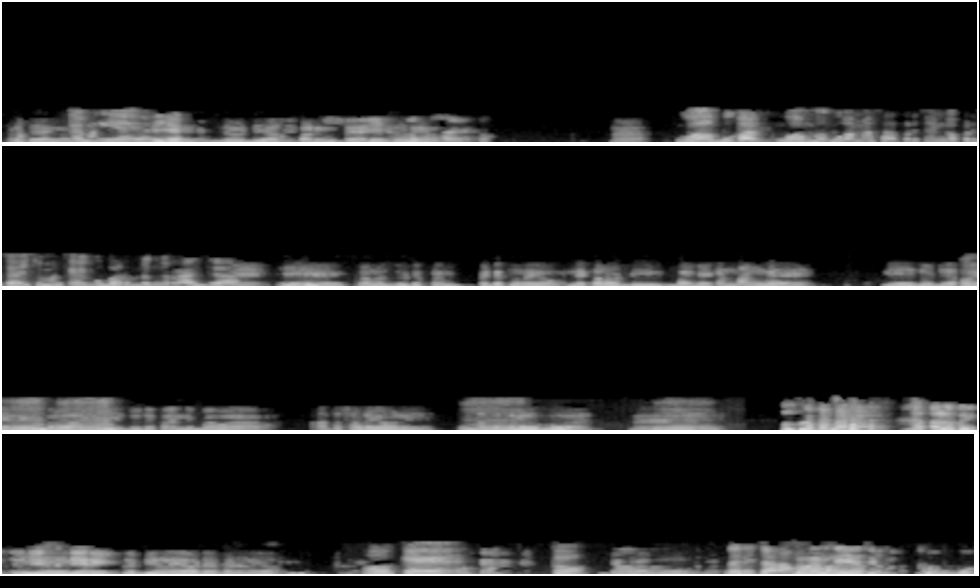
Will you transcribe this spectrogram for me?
Percaya nggak? Emang iya ya? iya Zodiak paling pede tuh gua Leo. Nah, Gue bukan gua bukan masalah percaya nggak percaya, cuman kayak gue baru denger aja. nih, iya kalau zodiak paling pede tuh Leo. Ini kalau dibagaikan tangga ya. Ini zodiak lainnya di bawah Mhm. nih, zodiak lain di bawah. Atas Leo nih. Atas Mhm. Leo gua. Nah, Hmm. lu pengen diri iya, sendiri gua lebih Leo daripada Leo. Oke. Tuh. Kayak Ah. Prabowo gua. Dari cara Cuma emang iya ngomongnya sih gua,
